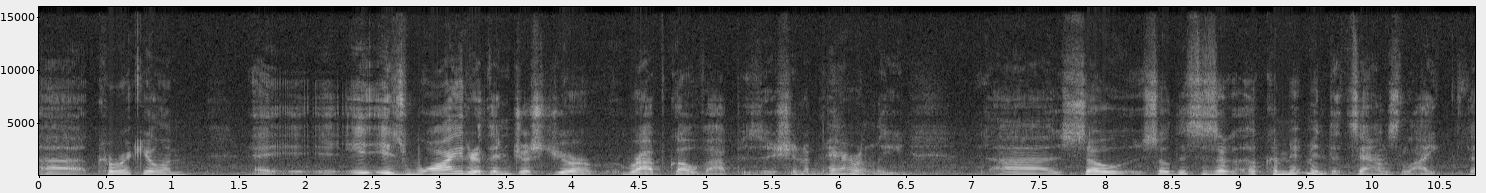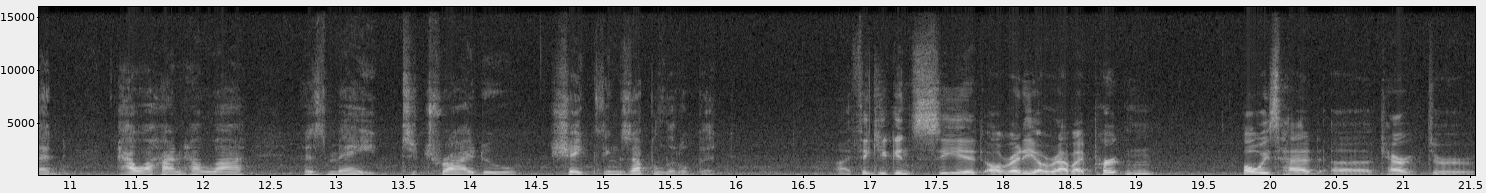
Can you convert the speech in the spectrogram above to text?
uh, curriculum uh, is wider than just your Rav Gova position, apparently. Uh, so, so this is a, a commitment. It sounds like that our Hanhala has made to try to shake things up a little bit. I think you can see it already. Uh, Rabbi Purton always had a character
